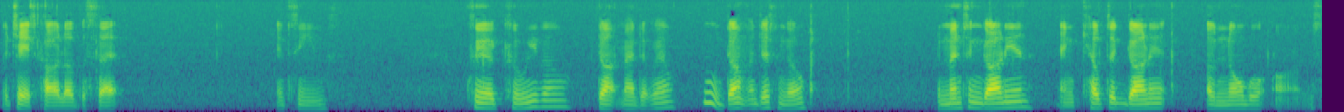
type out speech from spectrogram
the chase card of the set, it seems. Clear Kuriboh, Dark Magic Rail, ooh, Dark Magician Girl, Dimension Guardian, and Celtic Guardian of Noble Arms.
